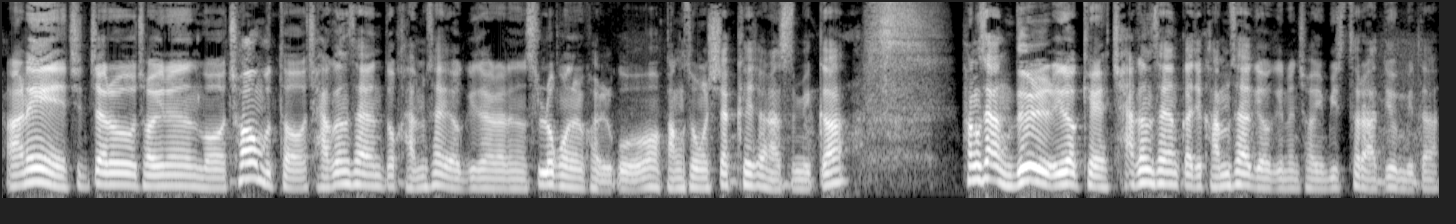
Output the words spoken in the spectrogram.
아니, 진짜로 저희는 뭐 처음부터 작은 사연도 감사히 여기자라는 슬로건을 걸고 방송을 시작하지 않았습니까? 항상 늘 이렇게 작은 사연까지 감사하게 여기는 저희 미스터 라디오입니다.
